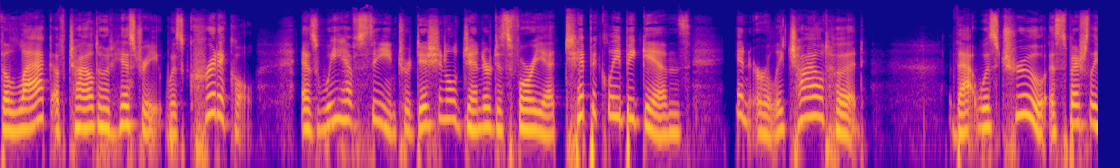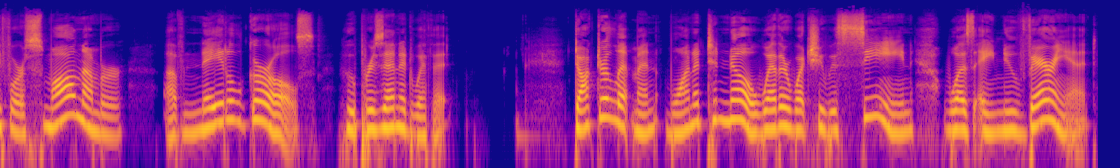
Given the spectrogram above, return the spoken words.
The lack of childhood history was critical, as we have seen traditional gender dysphoria typically begins in early childhood. That was true, especially for a small number of natal girls who presented with it. Dr. Littman wanted to know whether what she was seeing was a new variant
